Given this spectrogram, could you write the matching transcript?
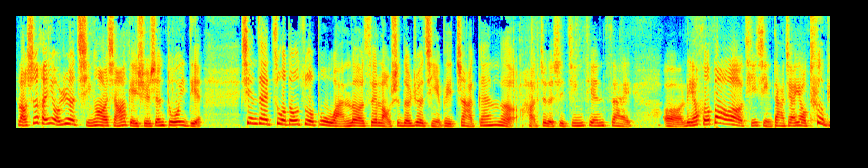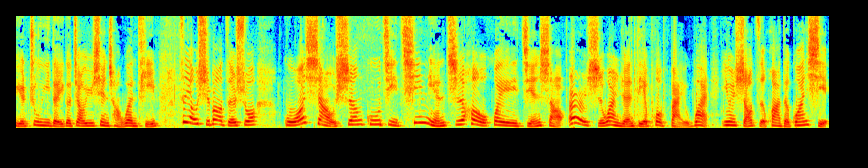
老师很有热情哦，想要给学生多一点。现在做都做不完了，所以老师的热情也被榨干了。好，这个是今天在。呃，联合报哦提醒大家要特别注意的一个教育现场问题。自由时报则说，国小生估计七年之后会减少二十万人，跌破百万，因为少子化的关系。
